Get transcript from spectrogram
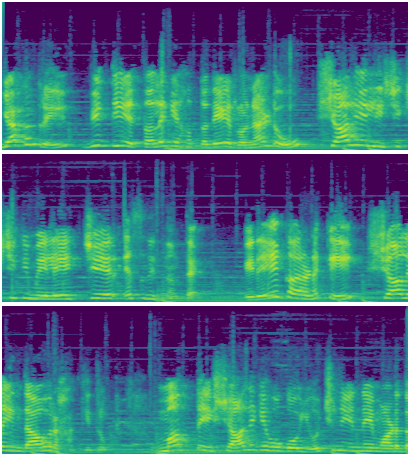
ಯಾಕಂದ್ರೆ ವಿದ್ಯೆ ತಲೆಗೆ ಹತ್ತದೆ ರೊನಾಲ್ಡೋ ಶಾಲೆಯಲ್ಲಿ ಶಿಕ್ಷಕಿ ಮೇಲೆ ಚೇರ್ ಎಸೆದಿದ್ದಂತೆ. ಇದೇ ಕಾರಣಕ್ಕೆ ಶಾಲೆಯಿಂದ ಹೊರಹಾಕಿದ್ರು. ಮತ್ತೆ ಶಾಲೆಗೆ ಹೋಗೋ ಯೋಚನೆಯನ್ನೇ ಮಾಡದ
